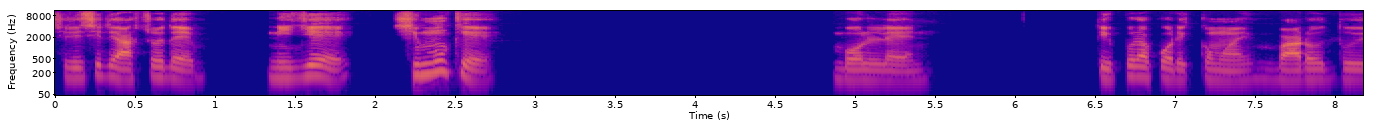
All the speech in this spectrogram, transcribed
শ্রী শ্রী আশ্রদেব নিজে শিমুকে বললেন, ত্রিপুরা পরিক্রমায় বারো দুই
